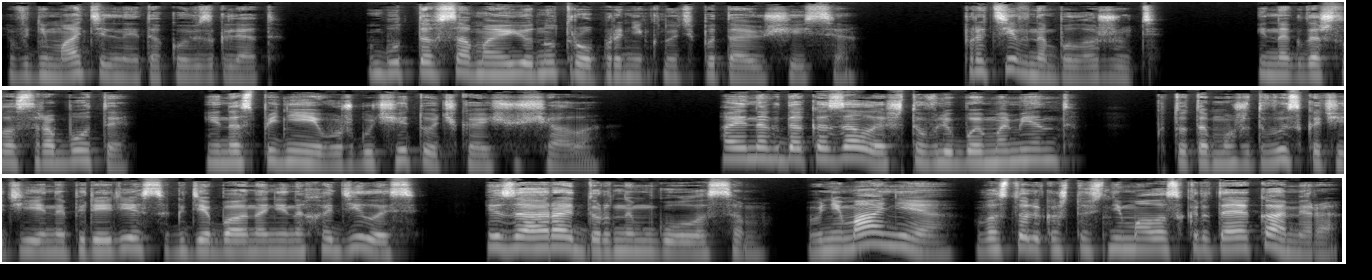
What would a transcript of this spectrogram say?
Внимательный такой взгляд. Будто в самое ее нутро проникнуть пытающийся. Противно было жуть. Иногда шла с работы, и на спине его жгучей точкой ощущала. А иногда казалось, что в любой момент кто-то может выскочить ей на перерез, где бы она ни находилась, и заорать дурным голосом. «Внимание! Вас только что снимала скрытая камера!»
